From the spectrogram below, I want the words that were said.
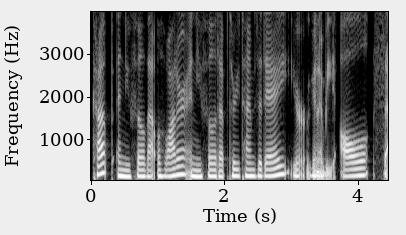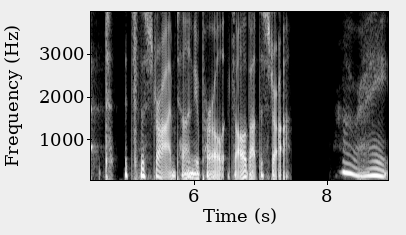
cup and you fill that with water and you fill it up three times a day, you're going to be all set. It's the straw. I'm telling you, Pearl, it's all about the straw. All right.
